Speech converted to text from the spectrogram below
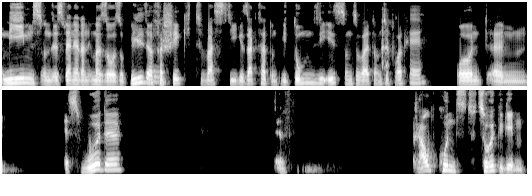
Memes und es werden ja dann immer so, so Bilder Mhm. verschickt, was die gesagt hat und wie dumm sie ist und so weiter und so Ach, fort. okay. Und ähm, es wurde äh, Raubkunst zurückgegeben.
